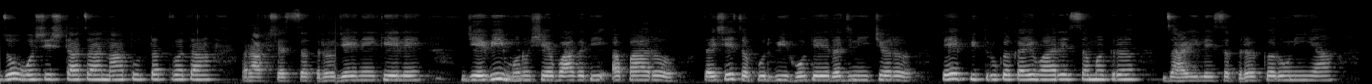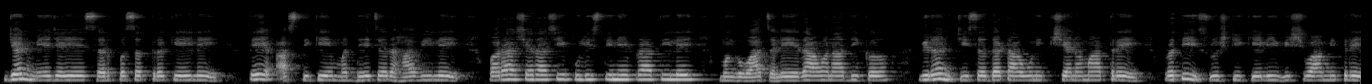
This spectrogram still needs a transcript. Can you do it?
जो वशिष्ठाचा नातू तत्वता राक्षस सत्र जेने केले. जेवी मनुष्य वागती अपार तैसेच पूर्वी होते रजनीचर ते पितृक कैवारे समग्र जाळीले सत्र करुनिया जन्मेजये सर्पसत्र केले. ते आस्तिके मध्येच राहाविले. पराशराशी पुलिस्तीने प्रातिले. मग वाचले रावणाधिक. विरंचीस दटावून क्षण मात्रे प्रतिसृष्टी केली विश्वामित्रे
